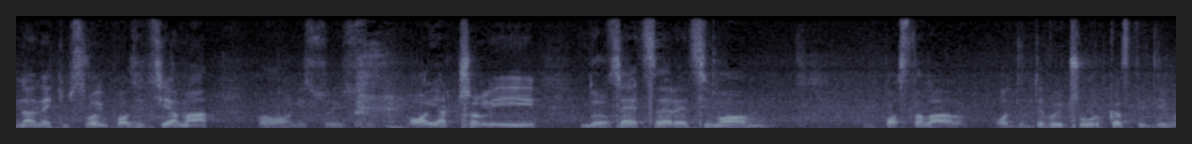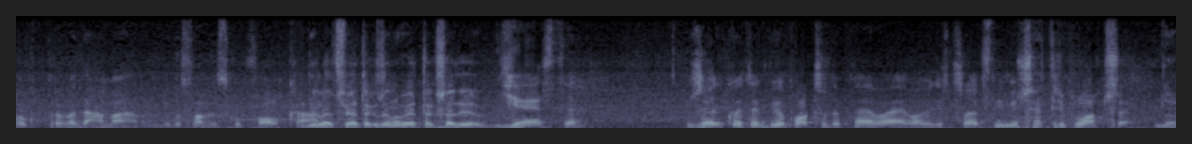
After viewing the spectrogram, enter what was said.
na nekim svojim pozicijama, oni su, su ojačali. Da. Ceca je, recimo, postala od devojčurkasti divog prva dama jugoslovenskog folka. Bila je cvetak za novetak, sad je, Jeste. Željko je tek bio počeo da peva, evo vidiš, čovjek snimio četiri ploče. da.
